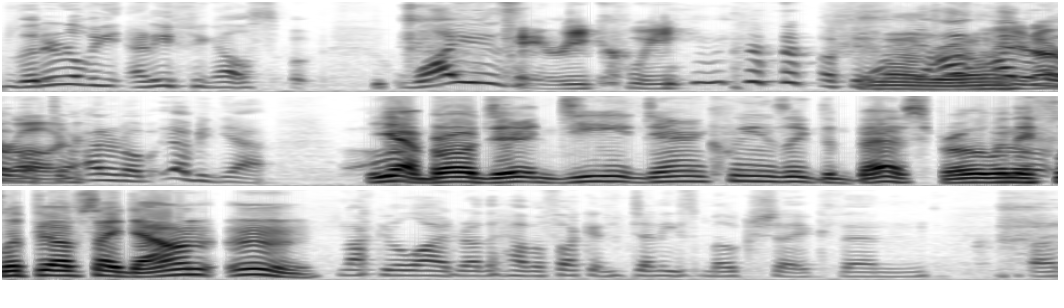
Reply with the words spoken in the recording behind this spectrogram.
literally anything else. Why is Dairy Queen. okay? Come I, on, I- bro. I, You're don't know. About that. I don't know. but- I mean, yeah. Yeah, Um, bro. Da- D- Dairy Queen's like the best, bro. When they flip it upside down, mm. Not gonna lie, I'd rather have a fucking Denny's milkshake than uh,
